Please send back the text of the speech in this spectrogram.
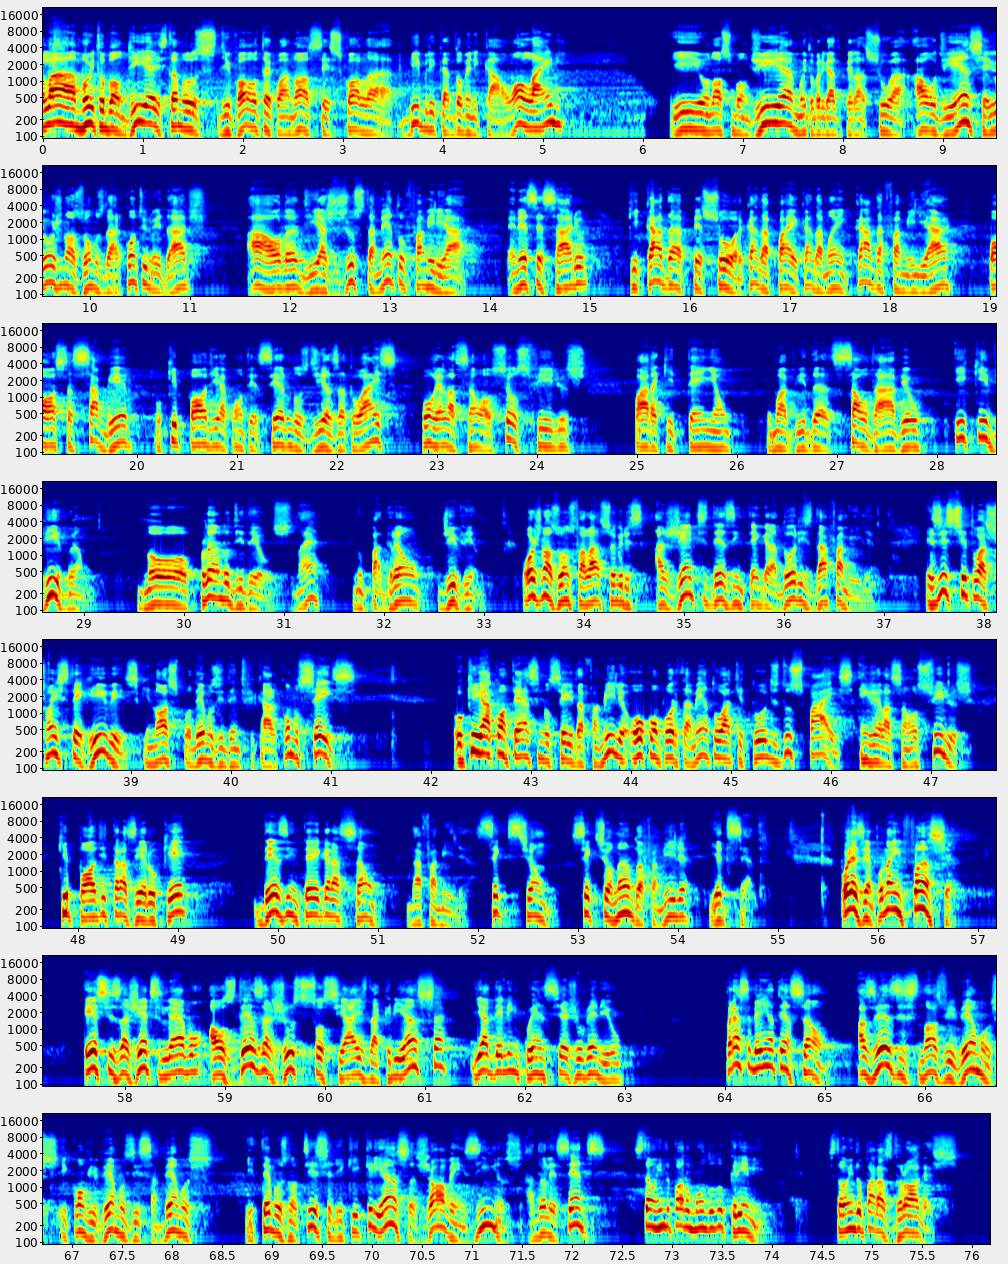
Olá, muito bom dia. Estamos de volta com a nossa escola bíblica dominical online. E o nosso bom dia, muito obrigado pela sua audiência. E hoje nós vamos dar continuidade à aula de ajustamento familiar. É necessário que cada pessoa, cada pai, cada mãe, cada familiar possa saber o que pode acontecer nos dias atuais com relação aos seus filhos, para que tenham uma vida saudável e que vivam no plano de Deus, né? no padrão divino. Hoje nós vamos falar sobre os agentes desintegradores da família. Existem situações terríveis que nós podemos identificar como seis. O que acontece no seio da família, ou comportamento ou atitudes dos pais em relação aos filhos, que pode trazer o que? Desintegração da família, seccion, seccionando a família e etc. Por exemplo, na infância, esses agentes levam aos desajustes sociais da criança e à delinquência juvenil. Preste bem atenção. Às vezes nós vivemos e convivemos e sabemos e temos notícia de que crianças, jovenzinhos, adolescentes estão indo para o mundo do crime, estão indo para as drogas,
